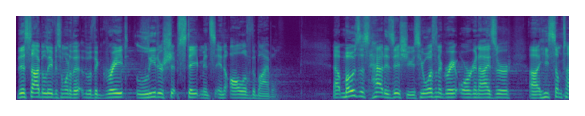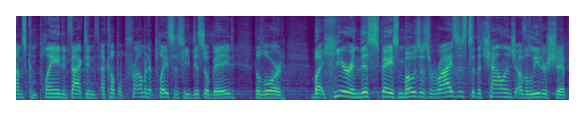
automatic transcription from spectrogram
This, I believe, is one of the, the great leadership statements in all of the Bible. Now, Moses had his issues. He wasn't a great organizer. Uh, he sometimes complained. In fact, in a couple prominent places, he disobeyed the Lord. But here in this space, Moses rises to the challenge of a leadership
